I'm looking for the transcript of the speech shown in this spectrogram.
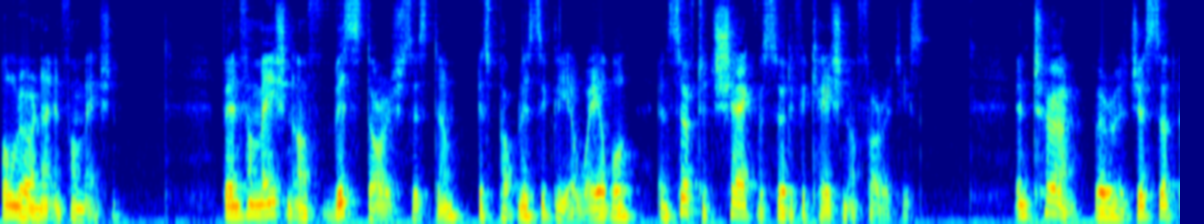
or learner information. The information of this storage system is publicly available and serve to check the certification authorities. In turn, the registered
